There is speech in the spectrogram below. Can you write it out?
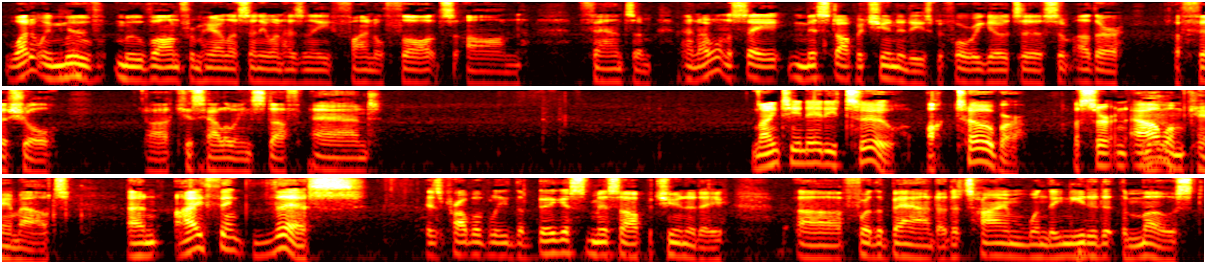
why don't we move move on from here, unless anyone has any final thoughts on Phantom? And I want to say missed opportunities before we go to some other official uh, Kiss Halloween stuff. And 1982, October, a certain album came out. And I think this is probably the biggest miss opportunity uh, for the band at a time when they needed it the most,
